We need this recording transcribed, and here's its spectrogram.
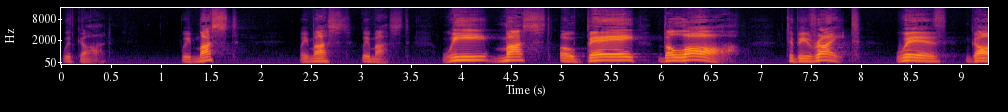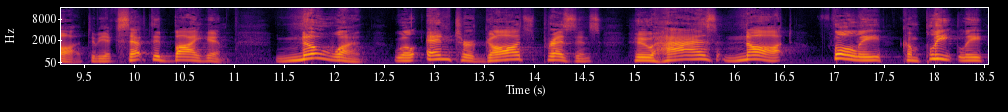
with God. We must, we must, we must. We must obey the law to be right with God, to be accepted by Him. No one will enter God's presence who has not fully, completely,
